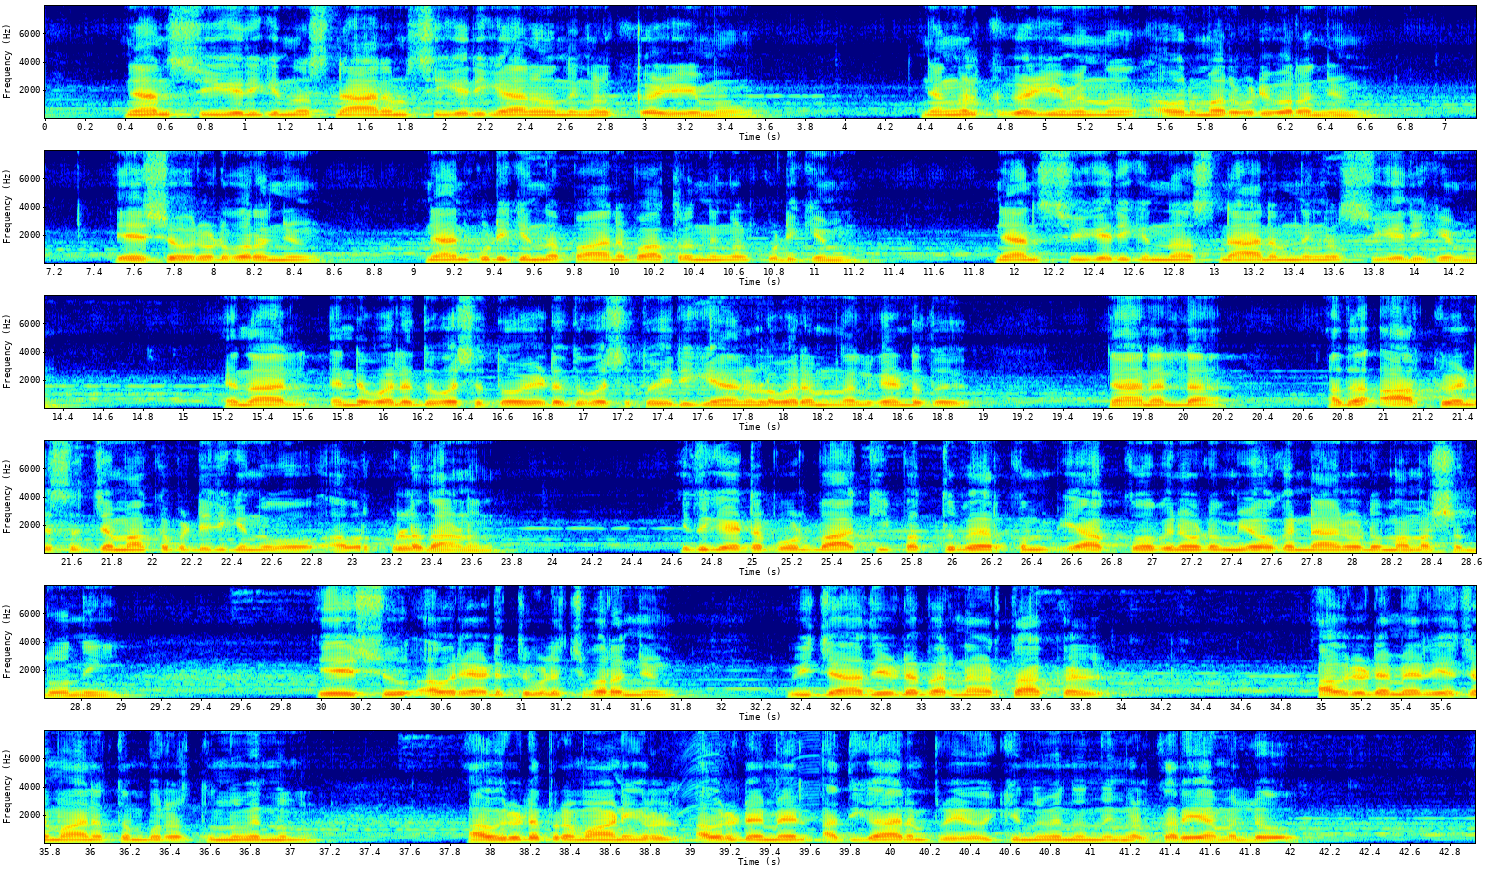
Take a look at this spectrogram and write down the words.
ഞാൻ സ്വീകരിക്കുന്ന സ്നാനം സ്വീകരിക്കാനോ നിങ്ങൾക്ക് കഴിയുമോ? ഞങ്ങൾക്ക് കഴിയുമെന്ന് അവർ മറുപടി പറഞ്ഞു. യേശു അവരോട് പറഞ്ഞു ഞാൻ കുടിക്കുന്ന പാനപാത്രം നിങ്ങൾ കുടിക്കും. ഞാൻ സ്വീകരിക്കുന്ന സ്നാനം നിങ്ങൾ സ്വീകരിക്കും. എന്നാൽ എന്റെ വലതുവശത്തോ ഇടതുവശത്തോ ഇരിക്കാനുള്ള വരം നൽകേണ്ടത് ഞാനല്ല. അത് ആർക്കു വേണ്ടി സജ്ജമാക്കപ്പെട്ടിരിക്കുന്നുവോ അവർക്കുള്ളതാണ്. ഇത് കേട്ടപ്പോൾ ബാക്കി പത്തു പേർക്കും യാക്കോബിനോടും യോഹന്നാനോടും അമർഷം തോന്നി. യേശു അവരെ അടുത്ത് വിളിച്ചു പറഞ്ഞു വിജാതിയുടെ ഭരണകർത്താക്കൾ അവരുടെ മേൽ യജമാനത്വം പുലർത്തുന്നുവെന്നും അവരുടെ പ്രമാണികൾ അവരുടെ മേൽ അധികാരം പ്രയോഗിക്കുന്നുവെന്ന് നിങ്ങൾക്കറിയാമല്ലോ.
